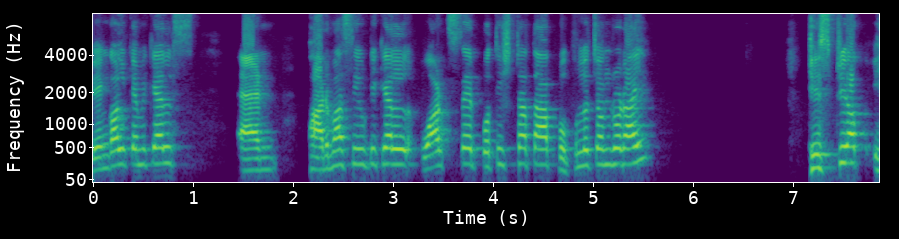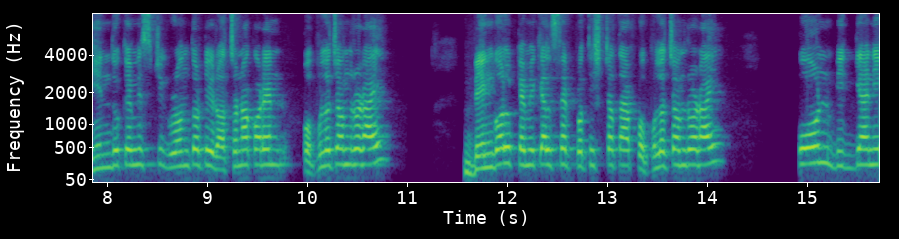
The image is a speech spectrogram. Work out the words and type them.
Bengal chemicals and pharmaceutical ওয়ার্কসের প্রতিষ্ঠাতা Prafullachandra Ray. History of Hindu chemistry গ্রন্থটি রচনা করেন প্রফুল্লচন্দ্র রায়। বেঙ্গল কেমিক্যালসের প্রতিষ্ঠাতা প্রফুল্লচন্দ্র রায়। কোন বিজ্ঞানী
